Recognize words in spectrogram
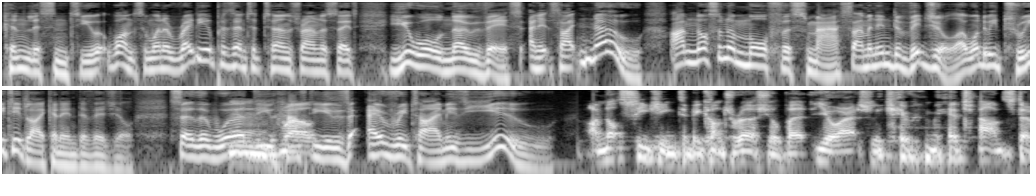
can listen to you at once. And when a radio presenter turns around and says, You all know this, and it's like, No, I'm not an amorphous mass. I'm an individual. I want to be treated like an individual. So the word mm, that you have well, to use every time is you. I'm not seeking to be controversial, but you're actually giving me a chance to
